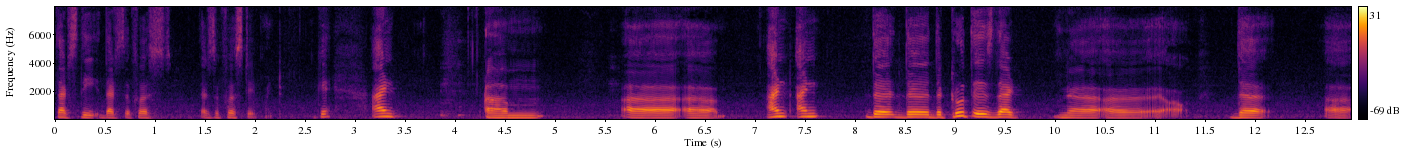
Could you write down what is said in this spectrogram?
That is the that is the first that is the first statement okay? And um, uh, uh, and and the the the truth is that uh, uh the uh,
